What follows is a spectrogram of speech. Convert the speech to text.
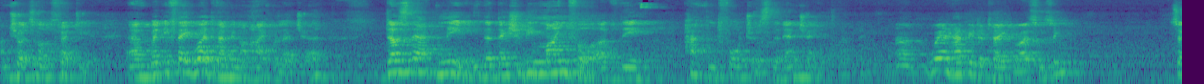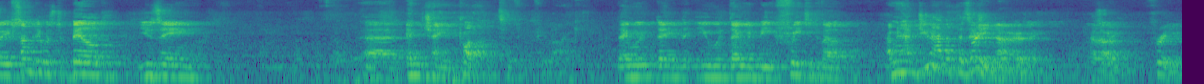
I'm sure it's not a threat to you. Um, but if they were developing on Hyperledger, does that mean that they should be mindful of the patent fortress that Nchain is developing? Uh, we're happy to take licensing. So if somebody was to build using uh, Nchain products, if you like, they would, they, that you would, they would be free to develop. I mean, do you have a position? Free, no. Uh, Sorry? free,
